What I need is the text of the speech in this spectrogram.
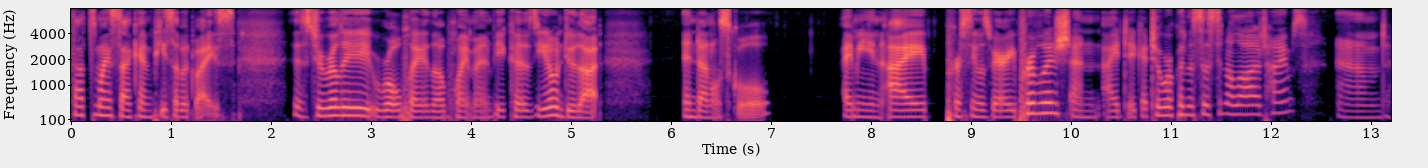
that's my second piece of advice is to really role play the appointment because you don't do that in dental school. I mean, I personally was very privileged and I did get to work with an assistant a lot of times and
